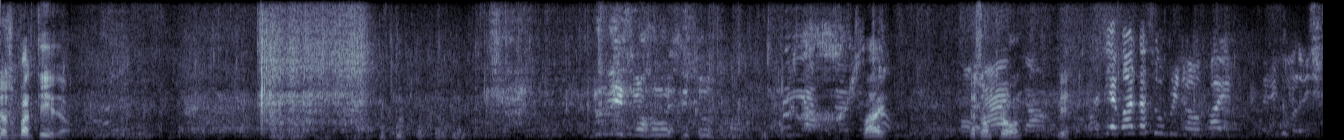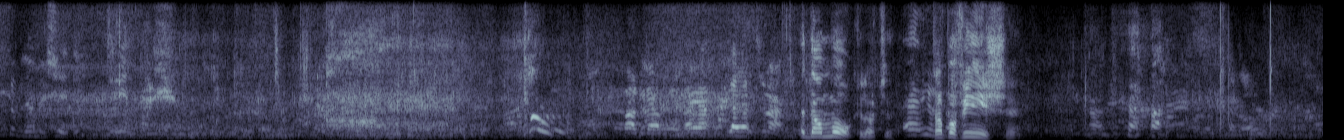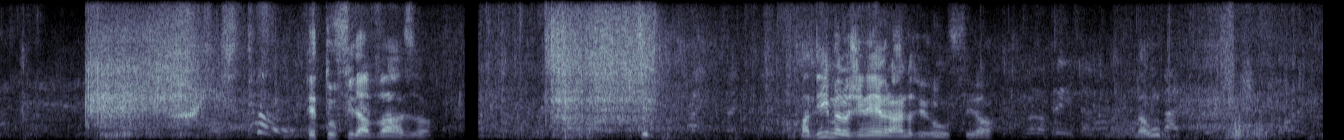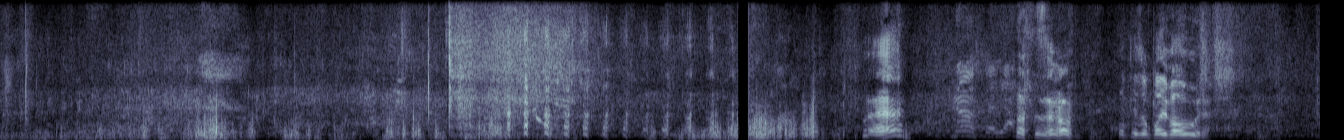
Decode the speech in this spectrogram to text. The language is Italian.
Io sono partito. Bellissimo come si tuffa. Vai. Io sono pronto. Via. Sì, guarda subito, poi vedi come lo dici subito invece di Guarda, guarda, l'hai l'hai azionato. È da un mo' che lo c'è. Eh, Tra un po' finisce. Che tuffi da vaso. Sì. Ma dimmelo Ginevra quando ti tuffi, oh. Non l'ho presa. La U- Eh? No, sbagliato. Ho preso un po' di paura.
